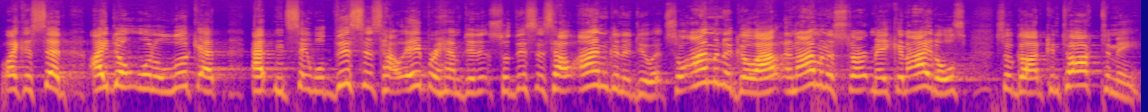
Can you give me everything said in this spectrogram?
Like I said, I don't want to look at, at and say, well, this is how Abraham did it, so this is how I'm going to do it. So I'm going to go out and I'm going to start making idols so God can talk to me.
